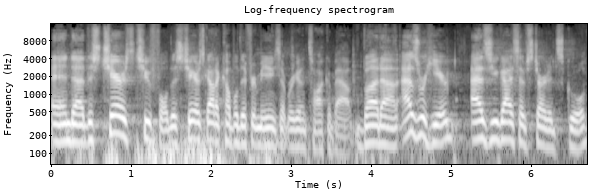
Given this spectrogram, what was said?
And uh, this chair is twofold. This chair's got a couple different meanings that we're going to talk about. But uh, as we're here, as you guys have started school,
